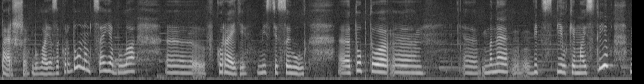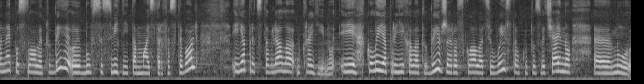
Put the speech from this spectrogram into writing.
Вперше була я за кордоном, це я була е, в Кореї, в місті Сеул. Е, тобто е, мене від спілки майстрів мене послали туди, був всесвітній там майстер-фестиваль. І я представляла Україну. І коли я приїхала туди, вже розклала цю виставку, то звичайно, ну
